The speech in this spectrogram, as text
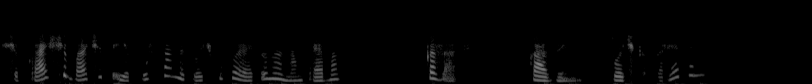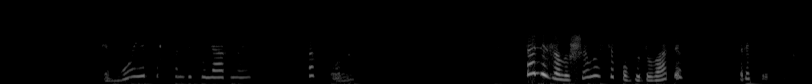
щоб краще бачити, яку саме точку перетину нам треба вказати. Вказуємо точка перетину прямої перпендикулярної та кола. Далі залишилося побудувати трикутник.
